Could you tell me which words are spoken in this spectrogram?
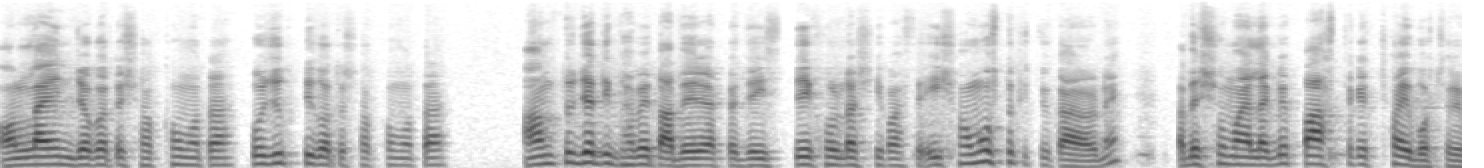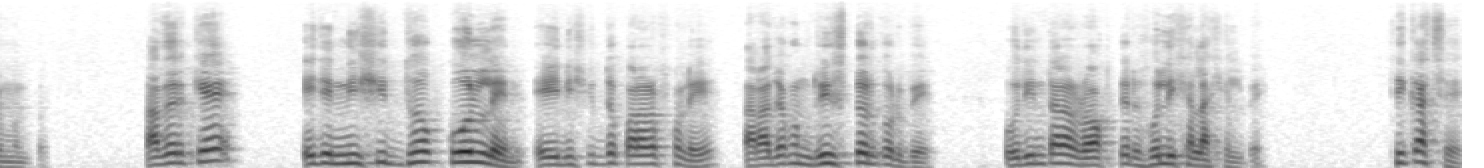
অনলাইন জগতে সক্ষমতা, প্রযুক্তিগত সক্ষমতা, আন্তর্জাতিকভাবে তাদের একটা যে স্টেক হোল্ডারশিপ আছে, এই সমস্ত কিছু কারণে তাদের সময় লাগবে পাঁচ থেকে ছয় বছরের মধ্যে। তাদেরকে এই যে নিষিদ্ধ করলেন, এই নিষিদ্ধ করার ফলে তারা যখন রিস্টোর করবে ওই দিন তারা রক্তের হোলি খেলা খেলবে। ঠিক আছে?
